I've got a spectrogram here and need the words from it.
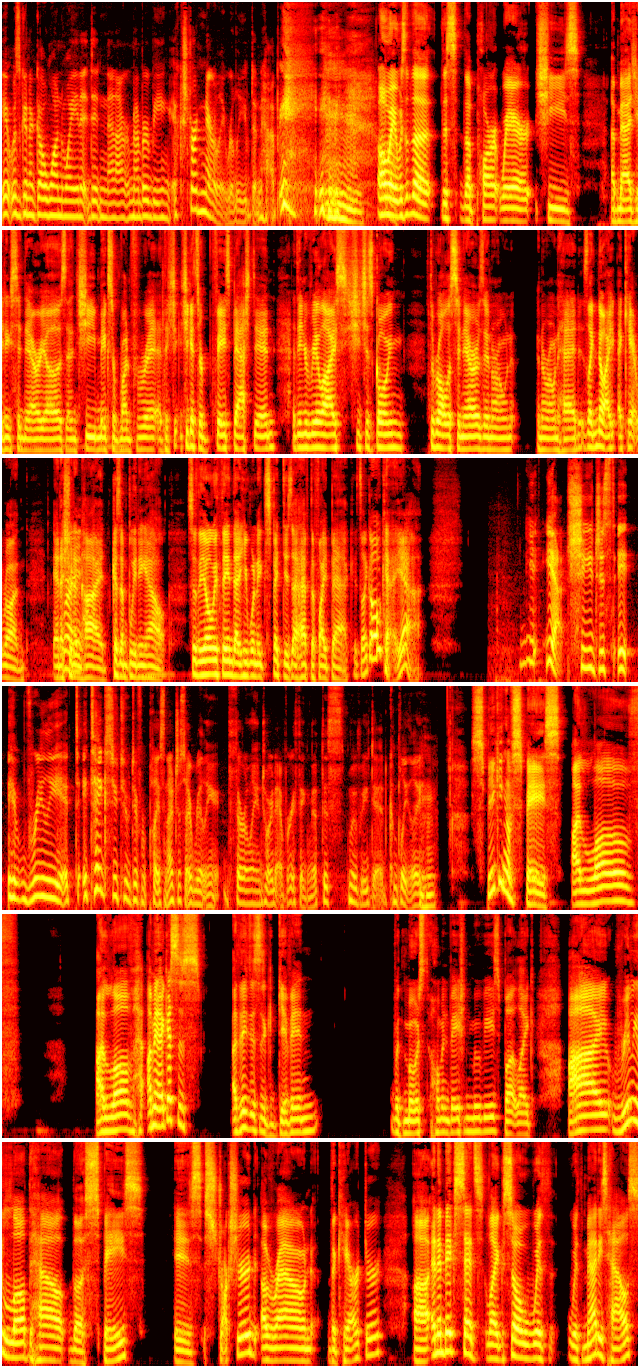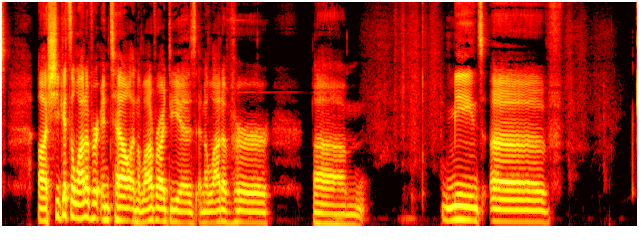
it was going to go one way and it didn't and I remember being extraordinarily relieved and happy. Mm-hmm. Oh wait, was it the this the part where she's imagining scenarios and she makes a run for it and then she, she gets her face bashed in and then you realize she's just going through all the scenarios in her own in her own head. It's like no, I, I can't run and I shouldn't hide because I'm bleeding out. So the only thing that he wouldn't expect is I have to fight back. It's like okay, yeah, Y- yeah, she just it it really it it takes you to a different place, and I just I really thoroughly enjoyed everything that this movie did completely. Speaking of space, I love. I love. I mean, I guess this. I think this is a given with most home invasion movies, but like, I really loved how the space is structured around the character, uh, and it makes sense. Like, so with with Maddie's house, uh, she gets a lot of her intel and a lot of her ideas and a lot of her um means of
